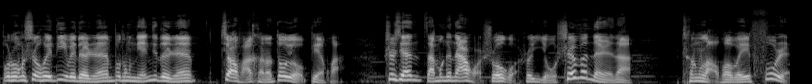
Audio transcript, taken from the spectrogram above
不同社会地位的人、不同年纪的人，叫法可能都有变化。之前咱们跟大家伙说过，说有身份的人呢，称老婆为夫人；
